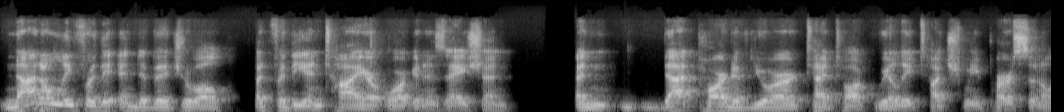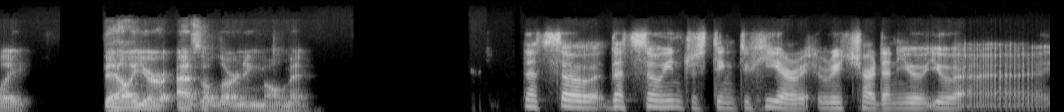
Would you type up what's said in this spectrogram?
not only for the individual, but for the entire organization. And that part of your TED talk really touched me personally failure as a learning moment. That's so that's so interesting to hear, Richard. And you you uh,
